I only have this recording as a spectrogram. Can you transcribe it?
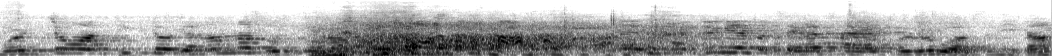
멀쩡한 틱톡이 하나도 없더라고요. 네, 그 중에서 제가 잘 고르고 왔습니다. 와,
